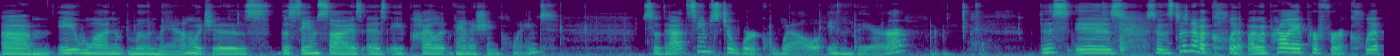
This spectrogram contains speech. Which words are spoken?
um, A1 Moonman, which is the same size as a Pilot Vanishing Point. So that seems to work well in there. This is, so this doesn't have a clip. I would probably prefer a clip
